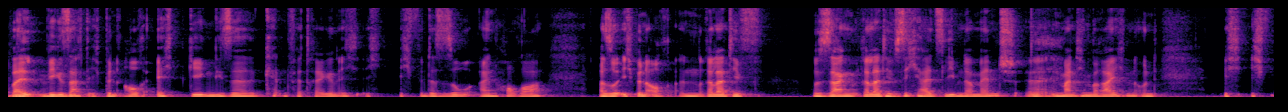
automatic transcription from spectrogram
Weil, wie gesagt, ich bin auch echt gegen diese Kettenverträge. Ich, ich, ich finde das so ein Horror. Also ich bin auch ein relativ, muss ich sagen, relativ sicherheitsliebender Mensch äh, in manchen Bereichen und ich, ich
